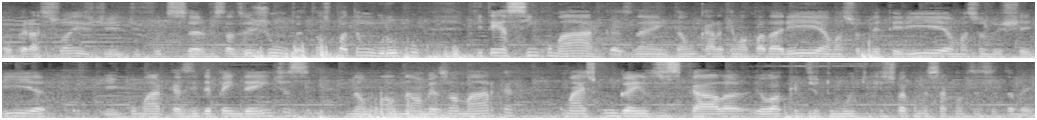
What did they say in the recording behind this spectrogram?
operações de, de food service às vezes juntas. Então você pode ter um grupo que tenha cinco marcas, né? Então o cara tem uma padaria, uma sorveteria, uma sanduicheria e com marcas independentes, não, não a mesma marca, mas com ganhos de escala, eu acredito muito que isso vai começar a acontecer também.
